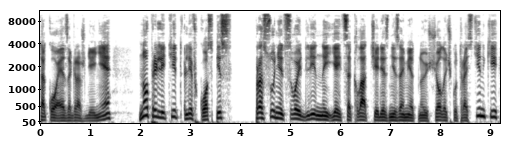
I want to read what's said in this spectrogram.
такое заграждение, но прилетит левкоспис, просунет свой длинный яйцеклад через незаметную щелочку тростинки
